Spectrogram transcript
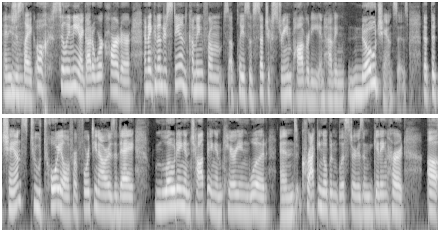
And he's mm. just like, oh, silly me, I got to work harder. And I can understand coming from a place of such extreme poverty and having no chances that the chance to toil for 14 hours a day loading and chopping and carrying wood and cracking open blisters and getting hurt uh,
